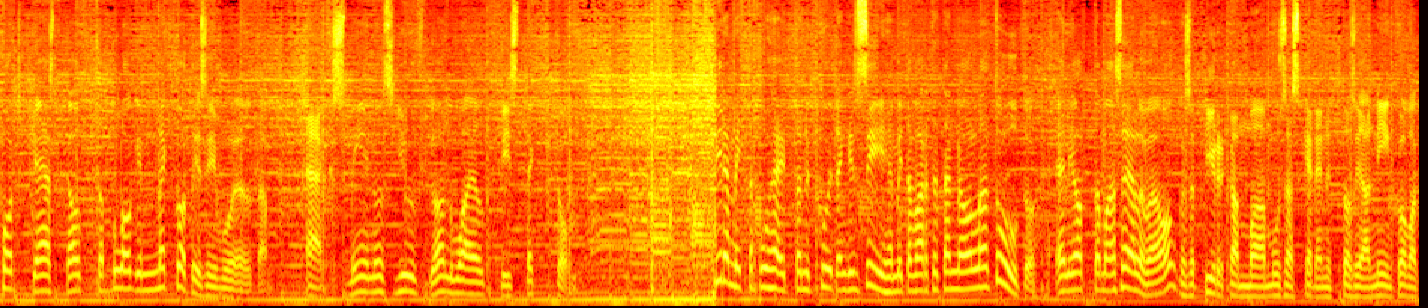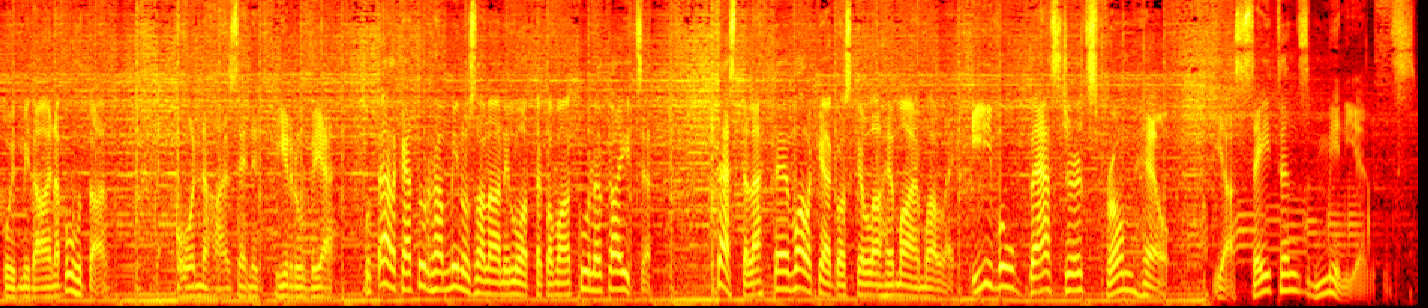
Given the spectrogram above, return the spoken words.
podcast kautta blogimme kotisivuilta x-youthgonewild.com. Pidemmittä puheitta nyt kuitenkin siihen, mitä varten tänne ollaan tultu. Eli ottamaan selvää, onko se Pirkanmaan musaskene nyt tosiaan niin kova kuin mitä aina puhutaan. Onhan se nyt hirviä. Mutta älkää turhaan minun sanaani luottako, vaan kuunnelkaa itse. Tästä lähtee Valkeakosken lahja maailmalle Evil Bastards from Hell ja Satan's Minions.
